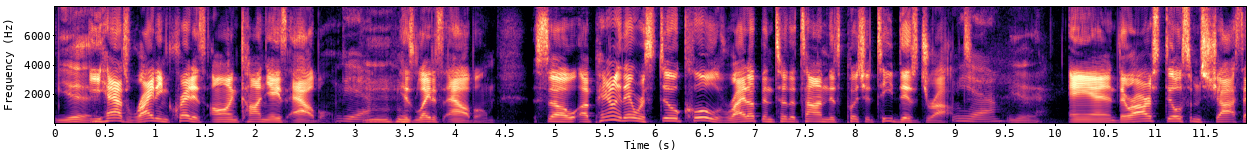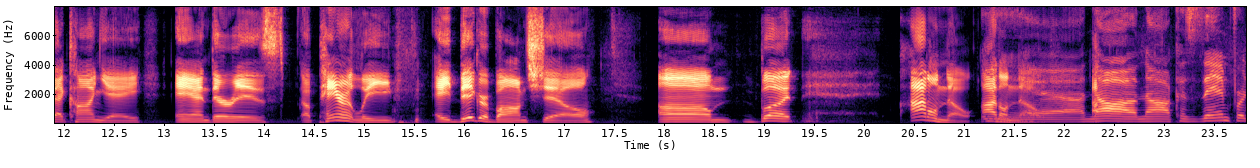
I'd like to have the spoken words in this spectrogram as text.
Yeah. He has writing credits on Kanye's album, Yeah. Mm-hmm. his latest album. So apparently they were still cool right up until the time this Pusha T diss dropped Yeah. yeah. and there are still some shots at Kanye, and there is apparently a bigger bombshell. Um, but I don't know. I don't know. Yeah, nah, nah. Cause then for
